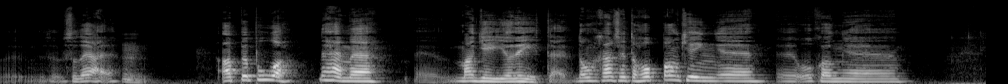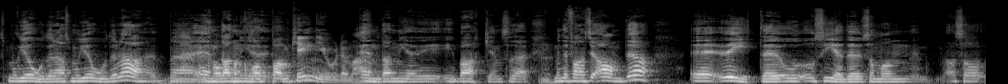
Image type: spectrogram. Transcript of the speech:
eh, sådär. Mm. Apropå det här med eh, magi och riter. De kanske inte hoppade omkring eh, eh, och sjöng eh, små grodorna, små grodorna. Nej, ända, hoppa, ner, hoppa omkring gjorde man. ända ner i, i backen sådär. Men det fanns ju andra eh, riter och, och seder som man, alltså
